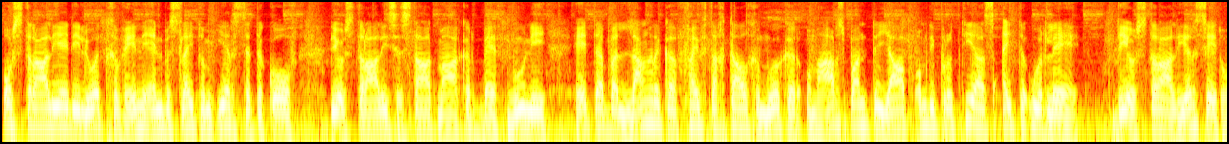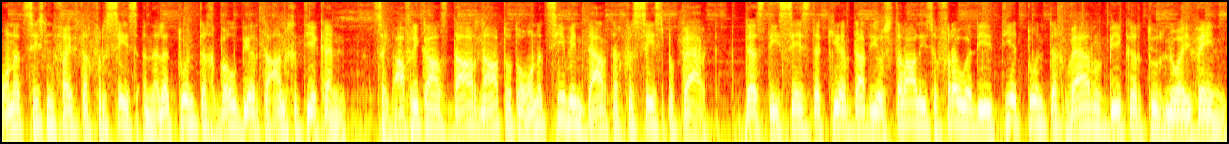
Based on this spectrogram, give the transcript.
Australië het die lood gewen en besluit om eerste te kolf. Die Australiese staatmaker Beth Mooney het 'n belangrike 50-tal gemoker om haar span te help om die Proteas uit te oorlê. Die Australiërs het 156 vir 6 in hulle 20 bilbeerte aangeteken. Suid-Afrika is daarna tot 137 vir 6 beperk. Dis die 6de keer dat die Australiese vroue die T20 Wêreldbeker toernooi wen.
